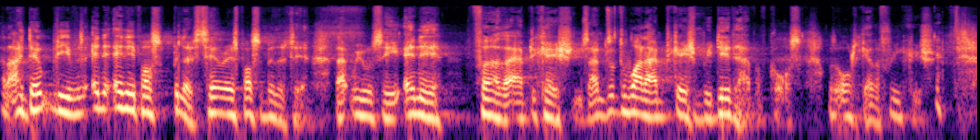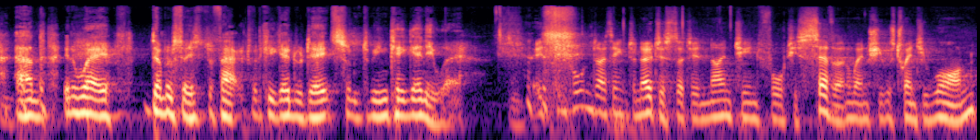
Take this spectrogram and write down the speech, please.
And I don't believe there's any, any possibility, serious possibility, that we will see any further abdications. And the one abdication we did have, of course, was altogether freakish. and in a way, demonstrated the fact that King Edward VIII shouldn't have been king anyway. It's important, I think, to notice that in 1947, when she was 21,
